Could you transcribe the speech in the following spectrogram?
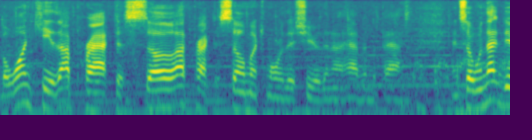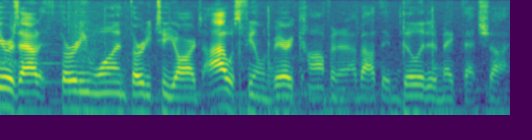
But one key is I practice so, I practice so much more this year than I have in the past. And so when that deer was out at 31, 32 yards, I was feeling very confident about the ability to make that shot.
